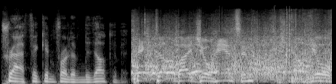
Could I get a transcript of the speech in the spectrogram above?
traffic in front of Nedeljkovic. Picked up by Johansen. Now he'll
